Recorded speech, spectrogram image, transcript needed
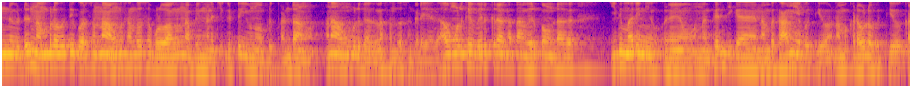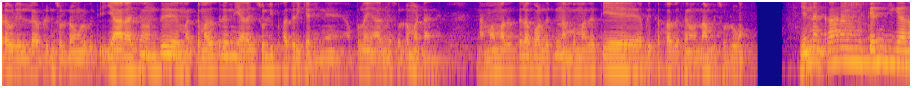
நின்றுக்கிட்டு நம்மளை பற்றி குறை சொன்னால் அவங்க சந்தோஷப்படுவாங்கன்னு அப்படின்னு நினச்சிக்கிட்டு இவனும் அப்படி பண்ணுறானோ ஆனால் அவங்களுக்கு அதெல்லாம் சந்தோஷம் கிடையாது. அவங்களுக்கே வெறுக்கிறாங்க தான் வெறுப்பம் உண்டாக. இது மாதிரி நீ உன்னை தெரிஞ்சிக்க. நம்ம சாமியை பற்றியோ நம்ம கடவுளை பற்றியோ கடவுள் இல்லை அப்படின்னு சொல்கிறவங்கள பற்றி யாராச்சும் வந்து மற்ற மதத்துலேருந்து யாராச்சும் சொல்லி பார்த்துருக்கேன் நீ அப்படிலாம் யாருமே சொல்ல மாட்டாங்க. நம்ம மதத்தில் பிறந்துட்டு நம்ம மதத்தையே அப்படி தப்பாக பேசுகிறவன் தான் அப்படி சொல்லுவான். என்ன காரணம்னு தெரிஞ்சிக்காத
